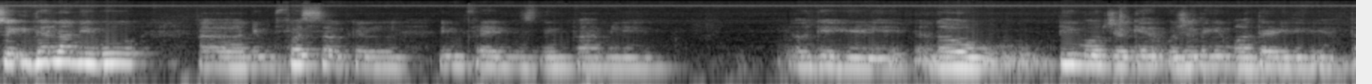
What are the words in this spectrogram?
ಸೊ ಇದೆಲ್ಲ ನೀವು ನಿಮ್ಮ ಫಸ್ಟ್ ಸರ್ಕಲ್ ನಿಮ್ಮ ಫ್ರೆಂಡ್ಸ್ ನಿಮ್ಮ ಫ್ಯಾಮಿಲಿ ಅವ್ರಿಗೆ ಹೇಳಿ. ನಾವು ಟೀಮ್ ಅವ್ರ ಜೊತೆ, ಜೊತೆಗೆ ಮಾತಾಡಿದ್ದೀವಿ ಅಂತ.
